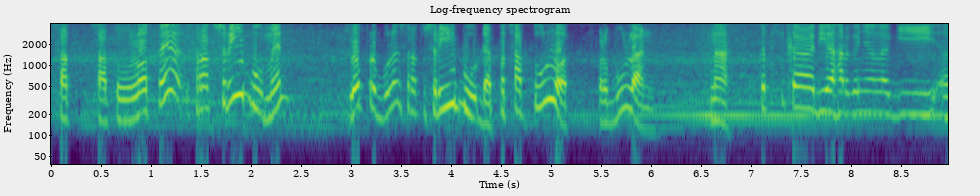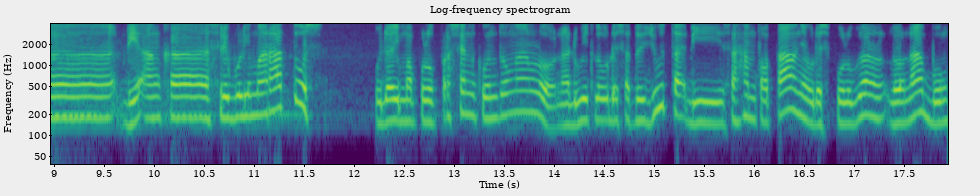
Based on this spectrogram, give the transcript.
Sat- satu lotnya seratus ribu men. Lo per bulan seratus ribu dapat satu lot per bulan. Nah ketika dia harganya lagi eh, di angka 1500 udah 50% keuntungan lo. Nah duit lo udah satu juta di saham totalnya udah 10 bulan lo nabung.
